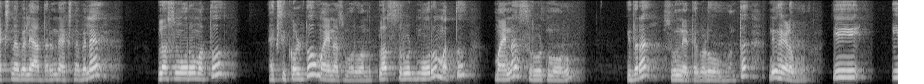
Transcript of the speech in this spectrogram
ಎಕ್ಸ್ನ ಬೆಲೆ ಆದ್ದರಿಂದ ಎಕ್ಸ್ನ ಬೆಲೆ ಪ್ಲಸ್ ಮೂರು ಮತ್ತು ಎಕ್ಸ್ ಈಕ್ವಲ್ ಟು ಮೈನಸ್ ಮೂರು. ಒಂದು ಪ್ಲಸ್ ರೂಟ್ ಮೂರು ಮತ್ತು ಮೈನಸ್ ರೂಟ್ ಮೂರು. ಇದರ ಶೂನ್ಯತೆಗಳು ಅಂತ ನೀವು ಹೇಳಬಹುದು. ಈ ಈ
